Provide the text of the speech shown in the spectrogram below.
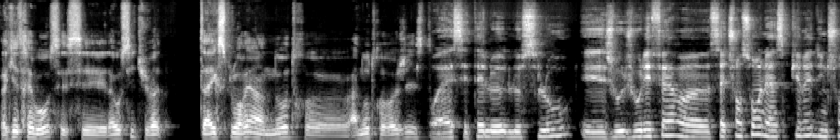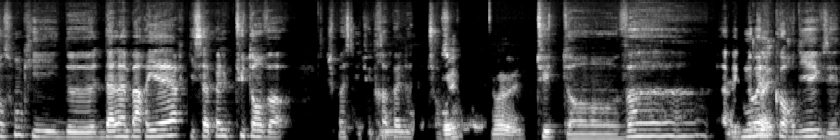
bah, qui est très beau. C'est, c'est là aussi tu vas T'as exploré un autre, euh, un autre registre. Ouais, c'était le, le slow. Et je, je voulais faire euh, cette chanson. Elle est inspirée d'une chanson qui de d'Alain Barrière qui s'appelle Tu t'en vas. Je sais pas si tu te Mm. rappelles de cette chanson. Oui, oui, oui. Tu t'en vas avec Noël Ouais. Cordier qui faisait.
